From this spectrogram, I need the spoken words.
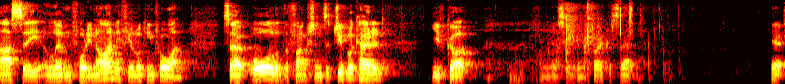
RC1149 if you're looking for one. So all of the functions are duplicated You've got, let's see if I can focus that. Yeah,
